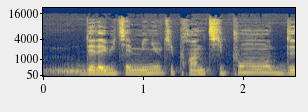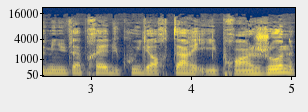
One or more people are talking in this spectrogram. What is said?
Dès la huitième minute, il prend un petit pont. Deux minutes après, du coup, il est en retard, il prend un jaune.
